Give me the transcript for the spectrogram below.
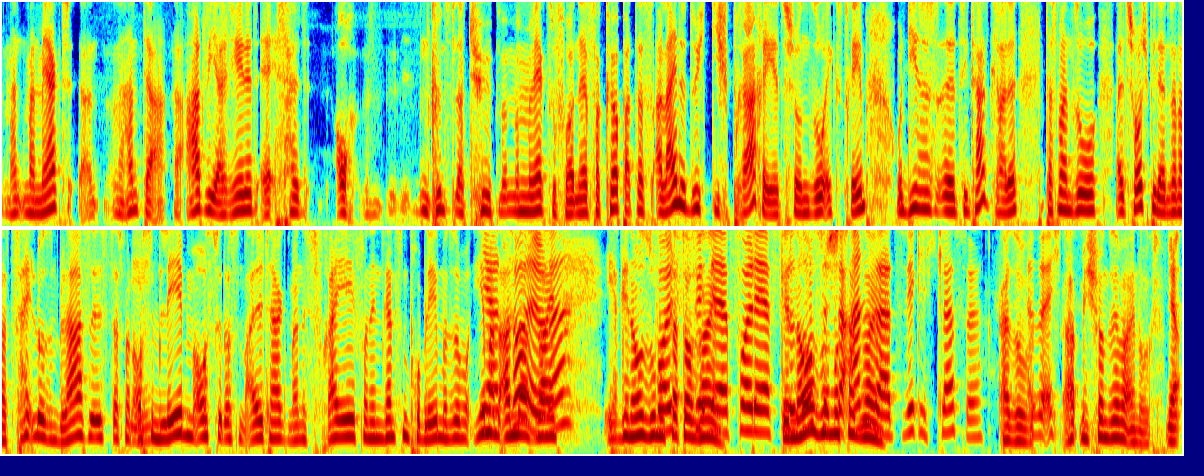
man, man merkt anhand der Art, wie er redet, er ist halt auch ein Künstlertyp, man, man merkt sofort, er verkörpert das alleine durch die Sprache jetzt schon so extrem. Und dieses äh, Zitat gerade, dass man so als Schauspieler in seiner zeitlosen Blase ist, dass man mhm. aus dem Leben austritt, aus dem Alltag, man ist frei von den ganzen Problemen und so, jemand ja, toll, anders sein. Oder? Ja, genau so muss das doch sein. Der, voll der philosophische genau so Ansatz, sein. wirklich klasse. Also, also echt. hat mich schon sehr beeindruckt. Ja,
